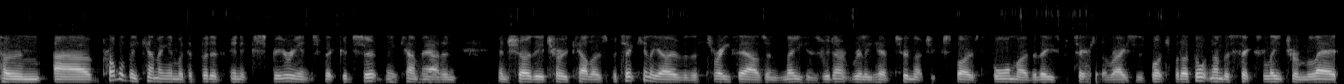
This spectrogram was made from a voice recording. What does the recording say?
whom are probably coming in with a bit of inexperience that could certainly come out and and show their true colours, particularly over the 3,000 metres. We don't really have too much exposed form over these particular races, Butch, but I thought number six, Leitrim Lad,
